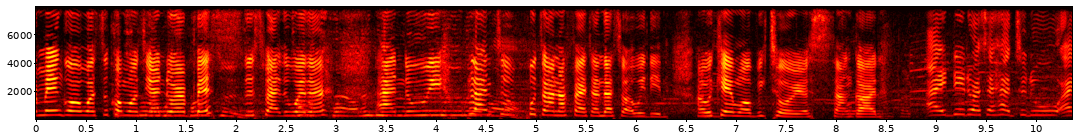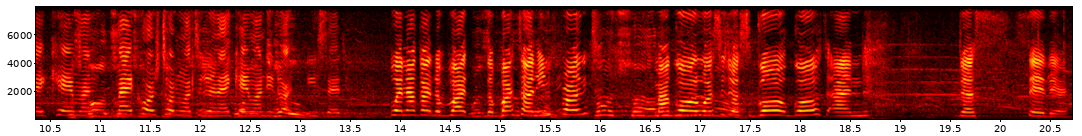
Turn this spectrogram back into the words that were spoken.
our main goal was to come out here and do our best despite the weather. And we planned to put on a fight, and that's what we did. And we came out victorious, thank God. I did what I had to do. I came and my coach told me what to do, and I came and did what he said. When I got the, bat, the baton in front, my goal was to just go, go out and just stay there.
